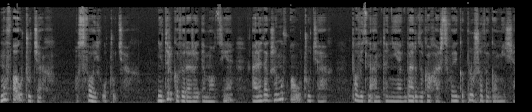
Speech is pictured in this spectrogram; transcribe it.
Mów o uczuciach, o swoich uczuciach. Nie tylko wyrażaj emocje, ale także mów o uczuciach. Powiedz na antenie, jak bardzo kochasz swojego pluszowego misia.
